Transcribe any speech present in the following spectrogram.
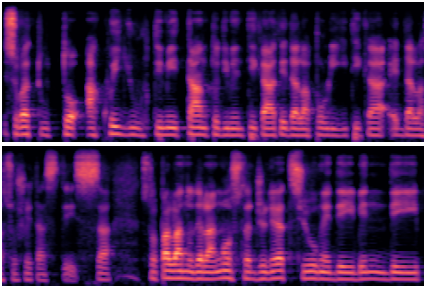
soprattutto a quegli ultimi tanto dimenticati dalla politica e dalla società stessa. Sto parlando della nostra generazione dei, dei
